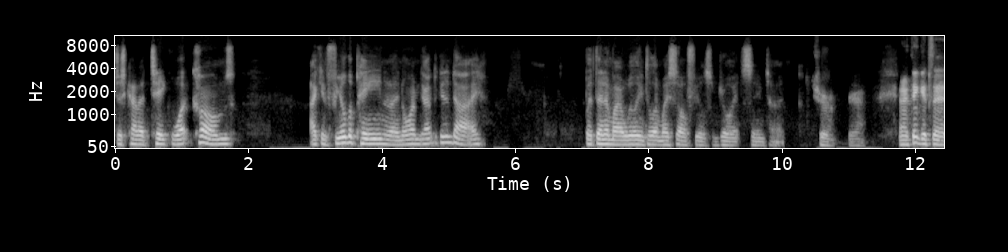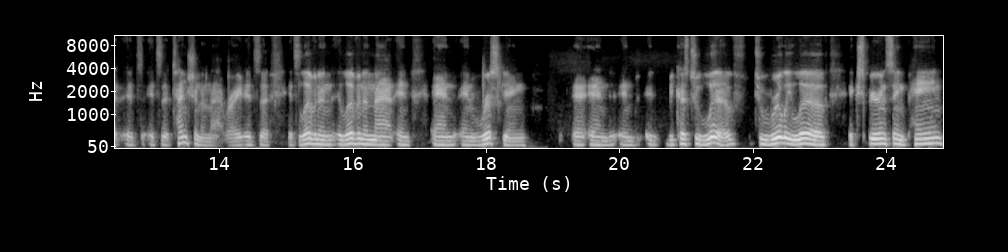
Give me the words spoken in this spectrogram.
just kind of take what comes. I can feel the pain and I know I'm not going to die. But then am I willing to let myself feel some joy at the same time? Sure. Yeah and I think it's that it's it's the tension in that, right? It's a it's living in living in that and and and risking and and it, because to live to really live experiencing pain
